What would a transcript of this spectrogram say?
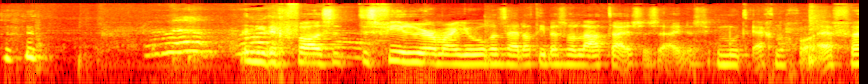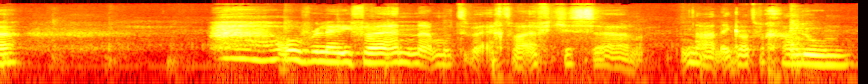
In ieder geval is het, het is vier uur, maar Joren zei dat hij best wel laat thuis zou zijn. Dus ik moet echt nog wel even overleven. En moeten we echt wel eventjes eh, nadenken wat we gaan doen.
